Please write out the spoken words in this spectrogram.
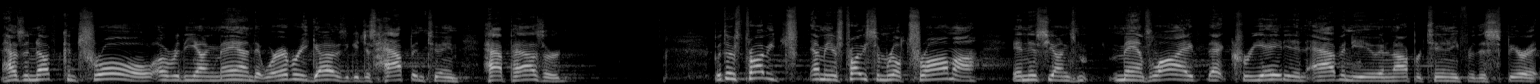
has enough control over the young man that wherever he goes, it could just happen to him haphazard but there's probably, I mean, there's probably some real trauma in this young man's life that created an avenue and an opportunity for this spirit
